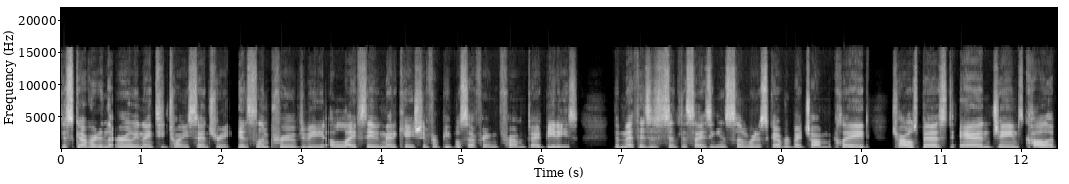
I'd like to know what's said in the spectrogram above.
Discovered in the early 1920th century, insulin proved to be a life saving medication for people suffering from diabetes. The methods of synthesizing insulin were discovered by John Macleod, Charles Best, and James Collip,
